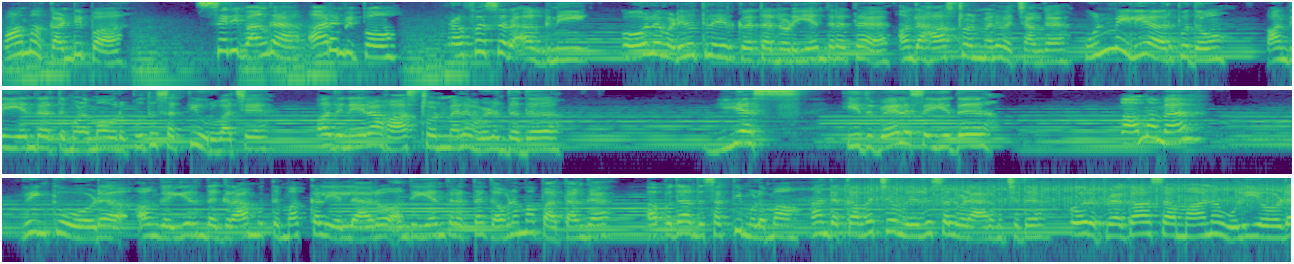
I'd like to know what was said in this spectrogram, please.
ஆமா கண்டிப்பா. சரி வாங்க. ஆரம்பிப்போம். ப்ரொஃபசர் அக்னி கோல வடிவத்துல இருக்கிற தன்னோட இயந்திரத்தை அந்த ஹாஸ்டல் மேல வச்சாங்க. உண்மையிலேயே அற்புதம். அந்த இயந்திரத்து மூலமா ஒரு புது சக்தி உருவாச்சு. அது நேரா ஹாஸ்டோன் மேல விழுந்தது. எஸ் இது வேலை செய்யுது. ஆமா மேம் ரிங்குவோட அங்க இருந்த கிராமத்து மக்கள் எல்லாரும் அந்த இயந்திரத்தை கவனமா பார்த்தாங்க. அப்பதான் அந்த சக்தி மூலமா அந்த கவச்சம் விரிசல் விட ஆரம்பிச்சது. ஒரு பிரகாசமான ஒளியோட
